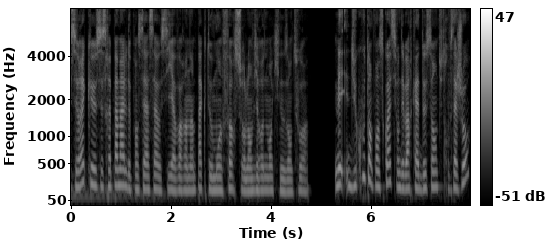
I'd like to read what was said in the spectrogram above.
C'est vrai que ce serait pas mal de penser à ça aussi, avoir un impact moins fort sur l'environnement qui nous entoure. Mais du coup, t'en penses quoi si on débarque à 200 Tu trouves ça chaud?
